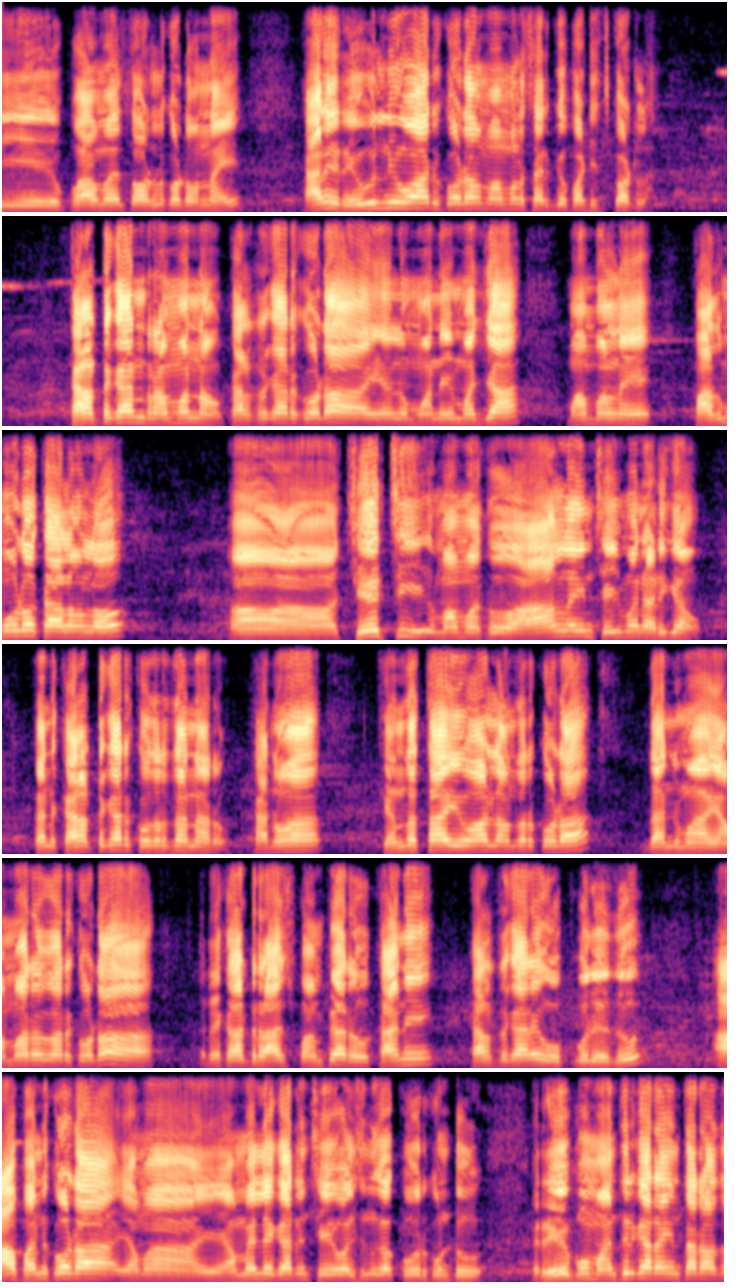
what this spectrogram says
ఈ పామాయిల తోటలు కూడా ఉన్నాయి. కానీ రెవెన్యూ వారు కూడా మమ్మల్ని సరిగ్గా పట్టించుకోవట్లే. కలెక్టర్ గారిని రమ్మన్నాం. కలెక్టర్ గారు కూడా మన ఈ మధ్య మమ్మల్ని పదమూడో కాలంలో చేర్చి మమ్మకు ఆన్లైన్ చేయమని అడిగాం. కానీ కలెక్టర్ గారు కుదరదన్నారు. కనుమ కింద స్థాయి వాళ్ళందరూ కూడా దాన్ని మా ఎంఆర్ఓ గారు కూడా రికార్డు రాసి పంపారు. కానీ కలెక్టర్ గారే ఒప్పుకోలేదు. ఆ పని కూడా ఎమ ఎమ్మెల్యే గారిని చేయవలసిందిగా కోరుకుంటూ రేపు మంత్రి గారు అయిన తర్వాత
